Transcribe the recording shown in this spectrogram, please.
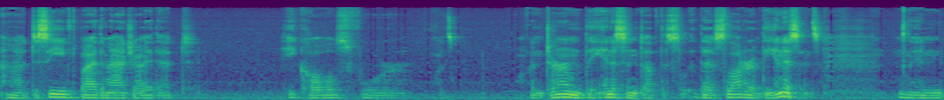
uh, deceived by the Magi that he calls for what's often termed the innocent of the, the slaughter of the innocents in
